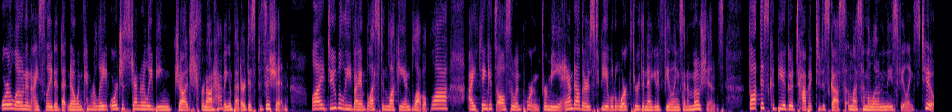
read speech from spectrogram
or alone and isolated that no one can relate, or just generally being judged for not having a better disposition. While I do believe I am blessed and lucky and blah, blah, blah, I think it's also important for me and others to be able to work through the negative feelings and emotions. Thought this could be a good topic to discuss unless I'm alone in these feelings too.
